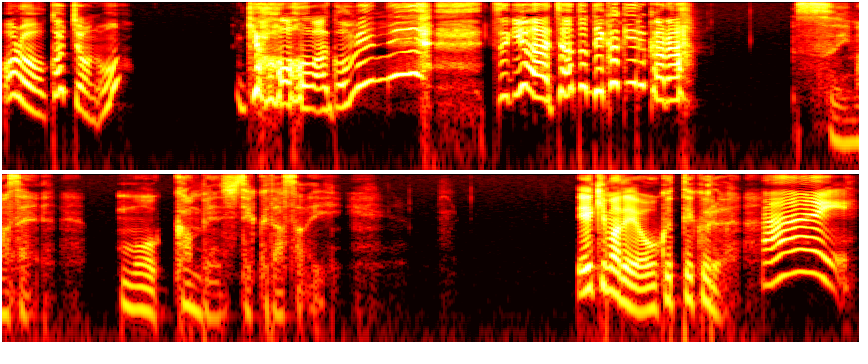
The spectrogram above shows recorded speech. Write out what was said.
あら帰っちゃうの？今日はごめんね。次はちゃんと出かけるから。すいません。もう勘弁してください。駅まで送ってくる。はーい。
